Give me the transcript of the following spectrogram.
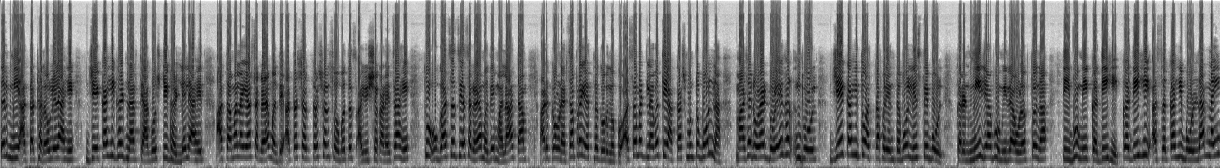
तर मी आता ठरवलेलं आहे जे काही घडणार त्या गोष्टी घडलेल्या आहेत. आता मला या सगळ्यामध्ये आता शंकरशन सोबतच आयुष्य काढायचं आहे. तू उगाच या सगळ्यामध्ये मला आता अडकवण्याचा प्रयत्न करू नको. असं म्हटल्यावर ती आकाश म्हणतो बोल ना. माझ्या डोळ्यात डोळे घालून बोल. जे काही तू आतापर्यंत बोललीस ते बोल. कारण मी ज्या भूमीला ओळखतो ना ती भूमी कधीही कधीही असं काही बोलणार नाही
